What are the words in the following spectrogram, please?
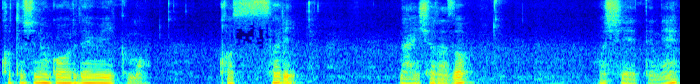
今年のゴールデンウィークもこっそり内緒だぞ。教えてね。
